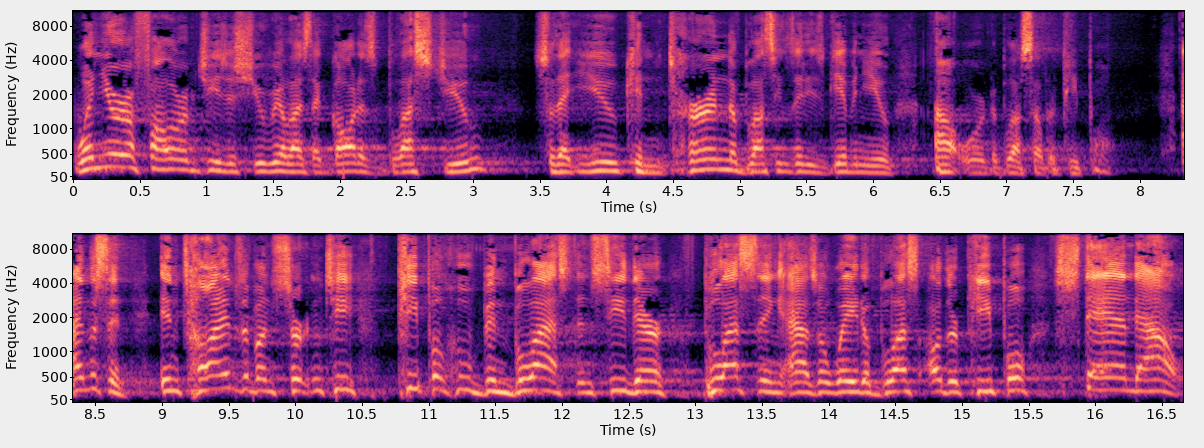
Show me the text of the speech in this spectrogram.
when you're a follower of Jesus, you realize that God has blessed you so that you can turn the blessings that He's given you outward to bless other people. And listen, in times of uncertainty, people who've been blessed and see their blessing as a way to bless other people stand out.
